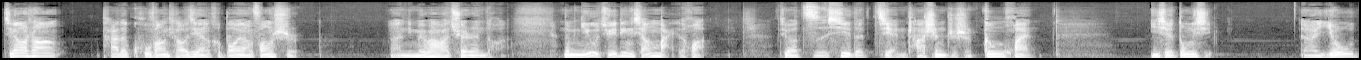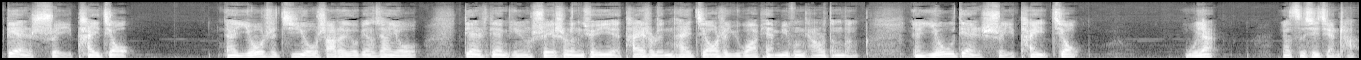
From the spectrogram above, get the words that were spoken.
经销商他的库房条件和保养方式啊，你没办法确认的话，那么你又决定想买的话，就要仔细的检查，甚至是更换一些东西。呃，油、电、水、胎、胶。啊，油是机油、刹车油、变速箱油；电是电瓶，水是冷却液，胎是轮胎，胶是雨刮片、密封条等等。油、电、水、胎、胶五样要仔细检查。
